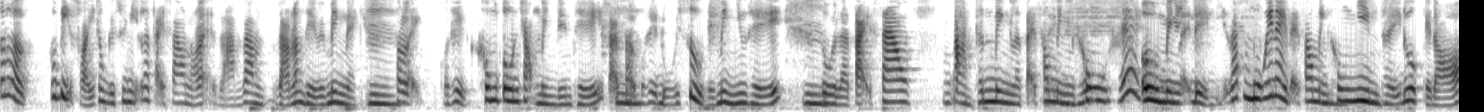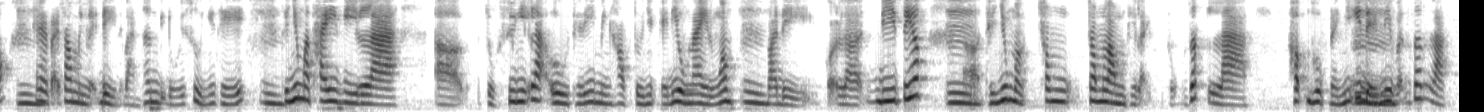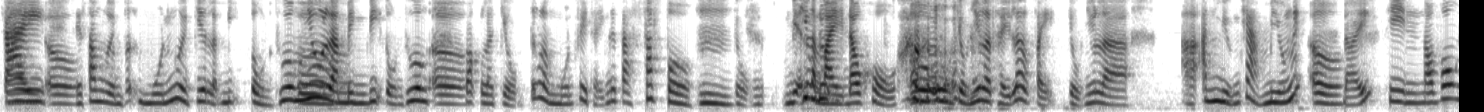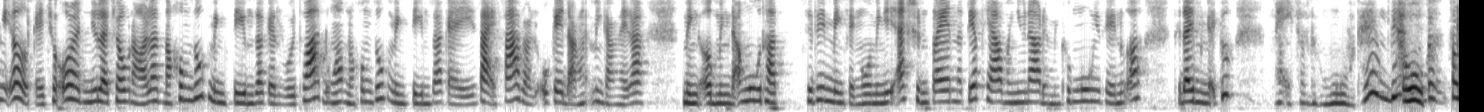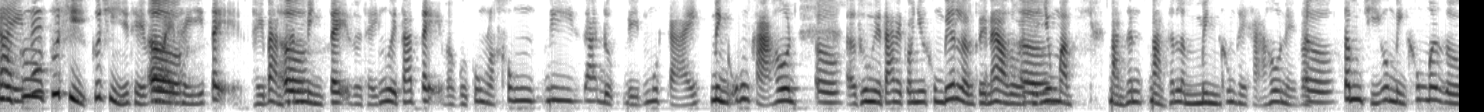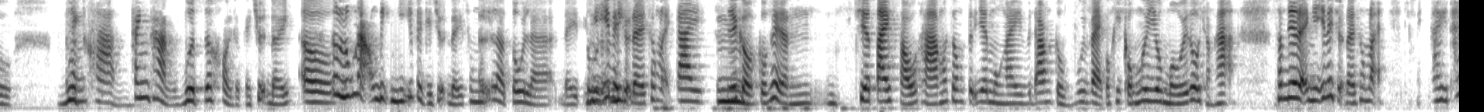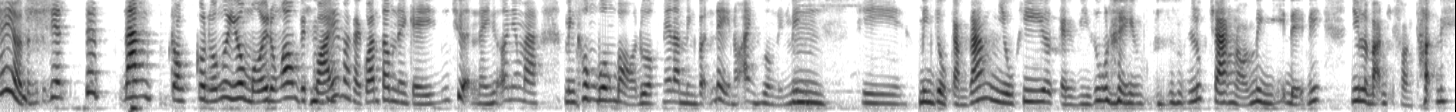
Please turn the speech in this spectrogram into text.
tức là cứ bị xoáy trong cái suy nghĩ là tại sao nó lại dám dám dám làm thế với mình này Ừ. sao lại có thể không tôn trọng mình đến thế tại sao Ừ. có thể đối xử với mình như thế Ừ. rồi là tại sao bản thân mình là tại sao mình không thế ừ mình lại để bị dắt mũi này tại sao mình không nhìn thấy được cái đó Ừ. hay là tại sao mình lại để bản thân bị đối xử như thế Ừ. thế nhưng mà thay vì là ờ, kiểu suy nghĩ là ừ thế thì mình học từ những cái điều này đúng không Ừ. và để gọi là đi tiếp Ừ. Ờ, thế nhưng mà trong trong lòng thì lại kiểu rất là hậm hực này nghĩ Ừ. đến thì vẫn rất là Cay, ừ. thế xong rồi vẫn muốn người kia là bị tổn thương Ừ. như là mình bị tổn thương Ờ. hoặc là kiểu tức là muốn phải thấy người ta suffer ừ. kiểu miễn là đựng. mày đau khổ ừ, ừ, kiểu như là thấy là phải kiểu như là à, ăn miếng trả miếng ấy ờ đấy thì nó vô nghĩa ở cái chỗ là như là châu nói là nó không giúp mình tìm ra cái lối thoát đúng không nó không giúp mình tìm ra cái giải pháp là ok đáng lẽ mình cảm thấy là mình ở mình đã ngu thật thế thì mình phải ngồi mình nghĩ action plan là tiếp theo mình như nào để mình không ngu như thế nữa thì đây mình lại cứ mẹ sao nó ngủ thế không biết sao xong rồi cứ thế? cứ chỉ cứ chỉ như thế và Ờ. lại thấy tệ thấy bản thân Ờ. mình tệ rồi thấy người ta tệ và cuối cùng là không đi ra được đến một cái mình cũng không khá hơn ừ ờ, thôi người ta thì coi như không biết là thế nào rồi Ờ. thế nhưng mà bản thân bản thân là mình không thấy khá hơn này và ừ tâm trí của mình không bao giờ vượt thanh thản. Thanh thản vượt ra khỏi được cái chuyện đấy. Ừ tức là lúc nào cũng bị nghĩ về cái chuyện đấy xong nghĩ là tôi là đấy tôi nghĩ về bị- chuyện đấy xong lại cay. Ừ. như kiểu có thể là chia tay 6 tháng xong tự nhiên một ngày đang kiểu vui vẻ có khi có người yêu mới rồi chẳng hạn. Xong nhiên lại nghĩ về chuyện đấy xong lại cay thế à tự nhiên đang có, còn có người yêu mới đúng không? Việc quái mà phải quan tâm đến cái chuyện đấy nữa nhưng mà mình không buông bỏ được nên là mình vẫn để nó ảnh hưởng đến mình. Ừ. thì mình kiểu cảm giác nhiều khi cái ví dụ này lúc trang nói mình nghĩ đến ấy như là bạn bị sỏi thận ấy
